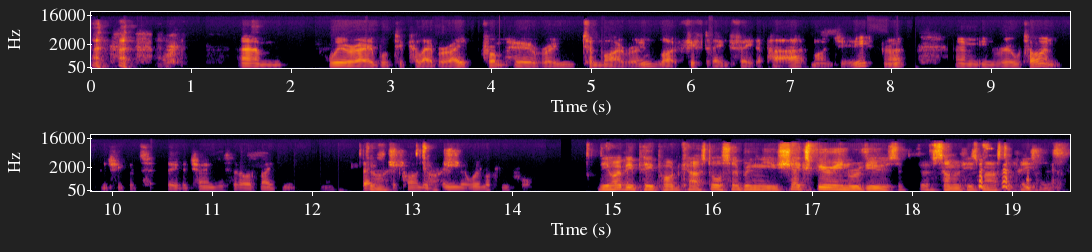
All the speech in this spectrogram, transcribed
um, we were able to collaborate from her room to my room, like 15 feet apart, mind you, right, um, in real time. And she could see the changes that I was making. That's gosh, the kind gosh. of thing that we're looking for. The IBP podcast also bringing you Shakespearean reviews of, of some of his masterpieces.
